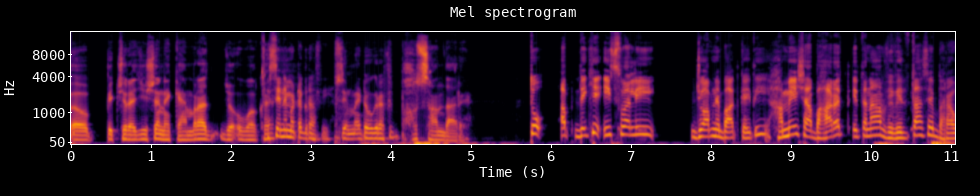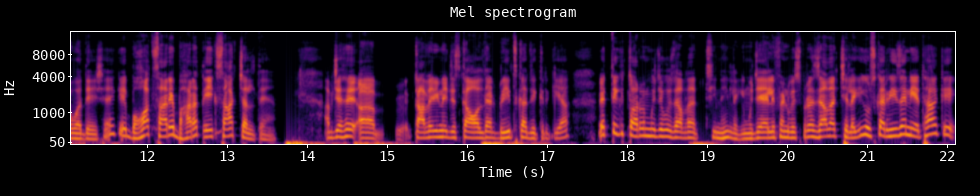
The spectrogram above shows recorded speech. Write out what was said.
पिक्चराइजेशन है कैमरा जो वर्क है सिनेमाटोग्राफी सिनेमाटोग्राफी बहुत शानदार है। तो अब देखिए इस वाली जो आपने बात कही थी हमेशा भारत इतना विविधता से भरा हुआ देश है कि बहुत सारे भारत एक साथ चलते हैं। अब जैसे कावेरी ने जिसका ऑल दैट ब्रीथ का ज़िक्र किया व्यक्तिगत तौर पर मुझे वो ज़्यादा अच्छी नहीं लगी। मुझे एलिफेंट विस्पर ज़्यादा अच्छी लगी। उसका रीज़न ये था कि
